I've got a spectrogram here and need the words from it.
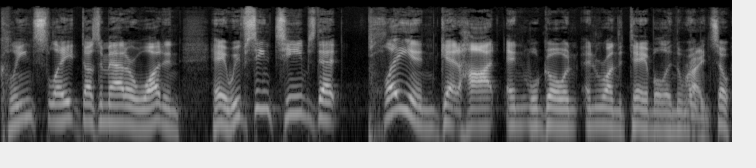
clean slate, doesn't matter what. And hey, we've seen teams that play in get hot and will go and, and run the table in the women. Right. So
